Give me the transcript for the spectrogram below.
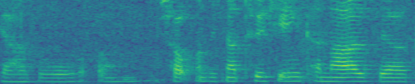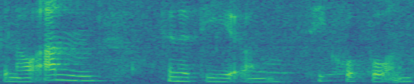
Ähm, ja, so ähm, schaut man sich natürlich jeden Kanal sehr genau an, findet die ähm, Zielgruppe und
